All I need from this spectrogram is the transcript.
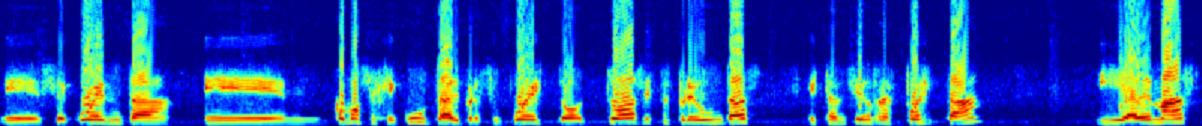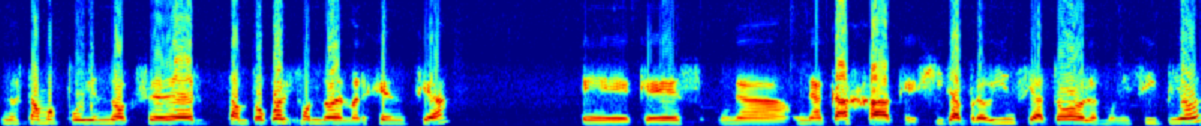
eh, se cuenta, eh, cómo se ejecuta el presupuesto. Todas estas preguntas están sin respuesta y además no estamos pudiendo acceder tampoco al fondo de emergencia, eh, que es una, una, caja que gira provincia a todos los municipios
